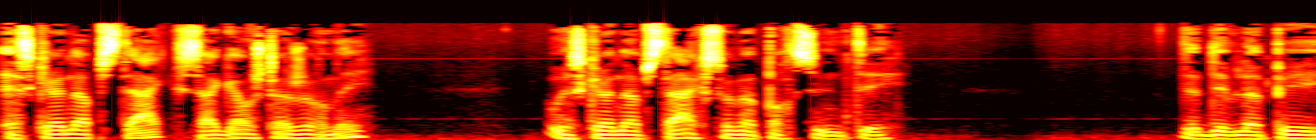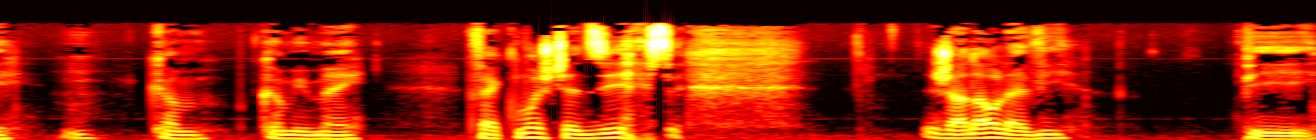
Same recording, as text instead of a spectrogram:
est-ce qu'un obstacle, ça gâche ta journée? Ou est-ce qu'un obstacle, c'est une opportunité de développer comme, comme humain? Fait que moi, je te dis, c'est- j'adore la vie. Puis,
